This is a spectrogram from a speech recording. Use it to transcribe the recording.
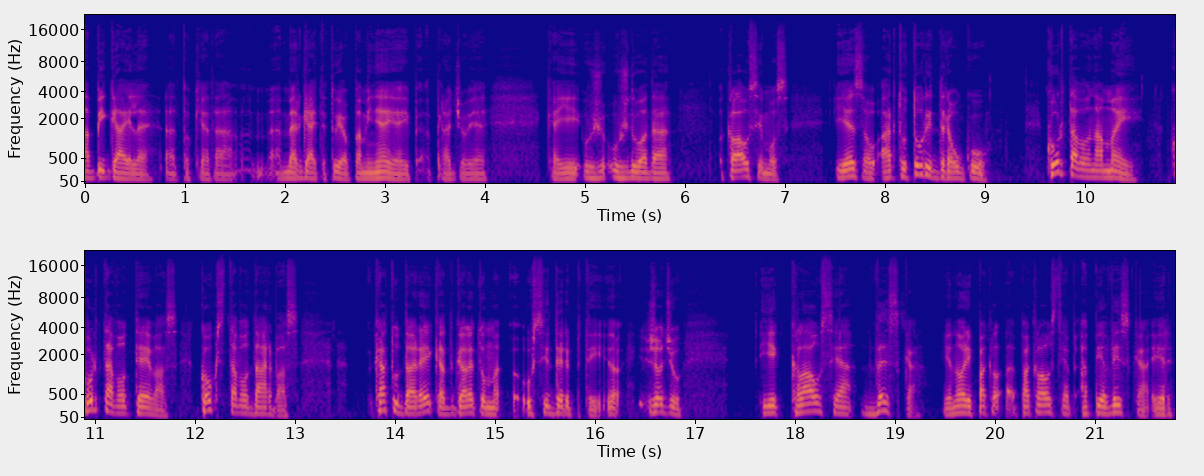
Abigailė, tokia ta mergaitė, tu jau paminėjai pradžioje, kai ji už, užduoda klausimus. Jėzau, ar tu turi draugų? Kur tavo namai? Kur tavo tėvas? Koks tavo darbas? Ką tu darai, kad galėtum užsidirbti? Žodžiu, ji klausia viską. Jie nori paklausti apie viską. Ir,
